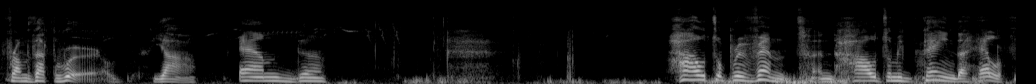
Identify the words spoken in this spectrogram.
from that world yeah. And uh, how to prevent and how to maintain the health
